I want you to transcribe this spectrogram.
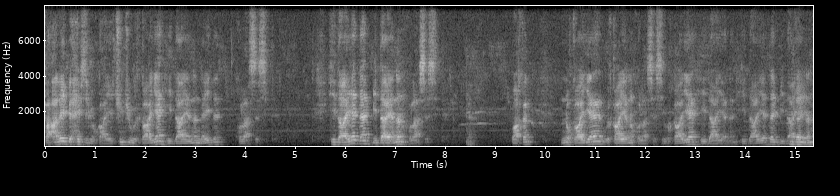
Fealey bi hifzil vikaye. Çünkü vikaye hidayenin neydir? Hulasesidir. Hidaye de bidayenin hulasesidir. Evet. Bakın nukaye vikayenin hulasesi. Vikaye hidayenin. Hidaye de bidayenin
